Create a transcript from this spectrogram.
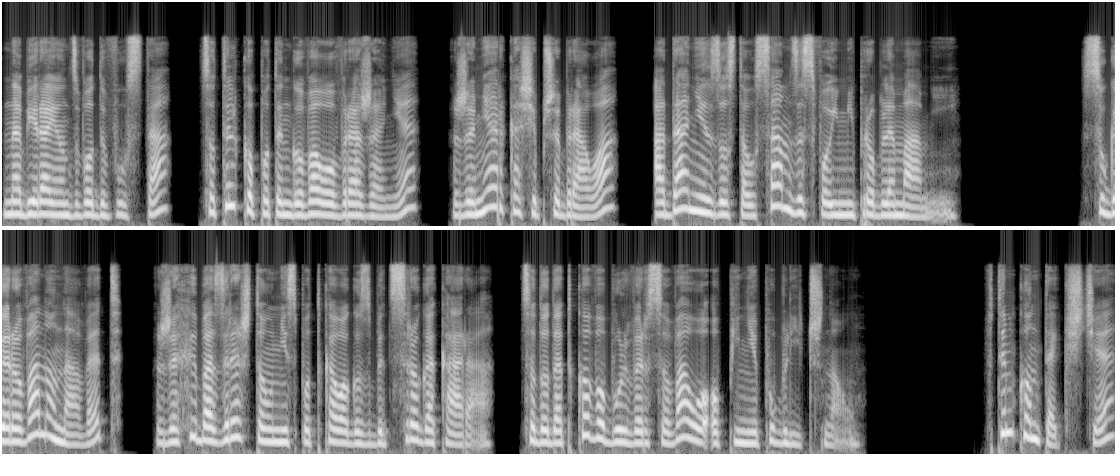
nabierając wody w usta, co tylko potęgowało wrażenie, że miarka się przebrała, a Daniel został sam ze swoimi problemami. Sugerowano nawet, że chyba zresztą nie spotkała go zbyt sroga kara, co dodatkowo bulwersowało opinię publiczną. W tym kontekście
